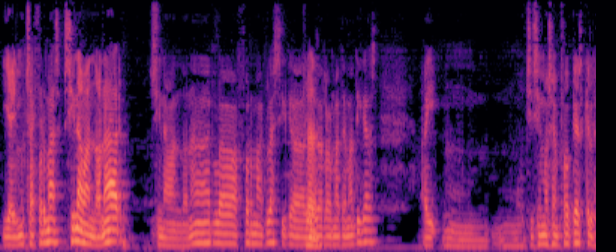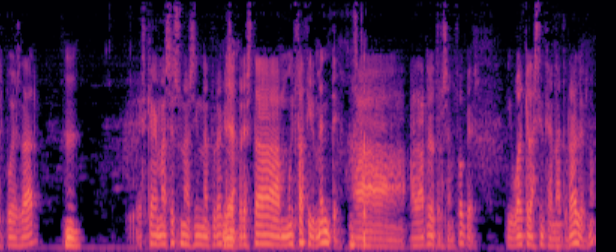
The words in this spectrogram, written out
y hay muchas formas, sin abandonar, sin abandonar la forma clásica de Claro. dar las matemáticas, hay mm, muchísimos enfoques que les puedes dar. Mm. Es que además es una asignatura que Ya. se presta muy fácilmente a, a darle otros enfoques. Igual que las ciencias naturales, ¿no?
